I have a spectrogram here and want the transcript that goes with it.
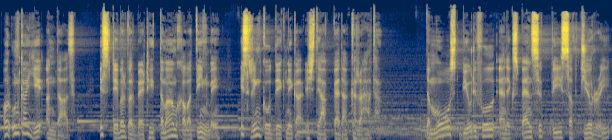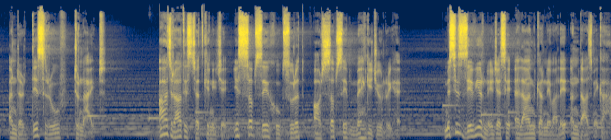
اور ان کا یہ انداز، اس ٹیبل پر بیٹھی تمام خواتین میں اس رنگ کو دیکھنے کا اشتیاق پیدا کر رہا تھا۔ The most beautiful and expensive piece of jewellery under this roof tonight آج رات اس چھت کے نیچے یہ سب سے خوبصورت اور سب سے مہنگی جیولری ہے۔ مسز زیویئر نے جیسے اعلان کرنے والے انداز میں کہا۔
